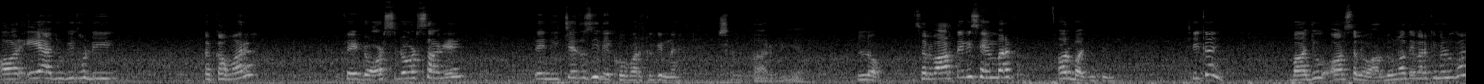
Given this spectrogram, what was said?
ਔਰ ਇਹ ਆ ਜੂਗੀ ਤੁਹਾਡੀ ਕਮਰ। ਫਿਰ ਡਾਟਸ ਡਾਟਸ ਆ ਗਏ। ਤੇ ਨੀਚੇ ਤੁਸੀਂ ਦੇਖੋ ਵਰਕ ਕਿੰਨਾ ਹੈ। ਸਲਵਾਰ ਵੀ ਹੈ। ਲੋ ਸਲਵਾਰ ਤੇ ਵੀ ਸੇਮ ਵਰਕ ਔਰ ਬਾਜੂ ਤੇ ਵੀ। ਠੀਕ ਹੈ ਜੀ? ਬਾਜੂ ਔਰ ਸਲਵਾਰ ਦੋਨਾਂ ਤੇ ਵਰਕ ਮਿਲੂਗਾ।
